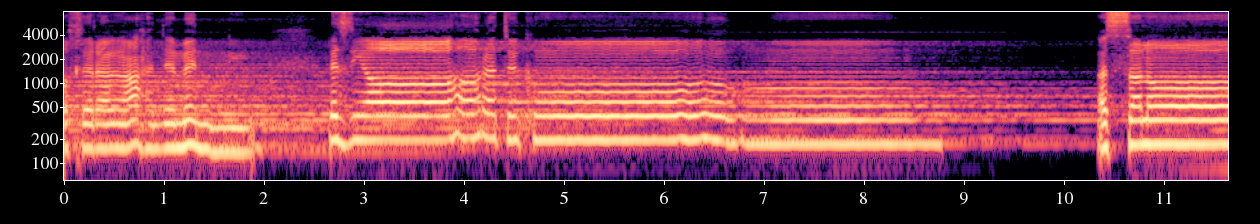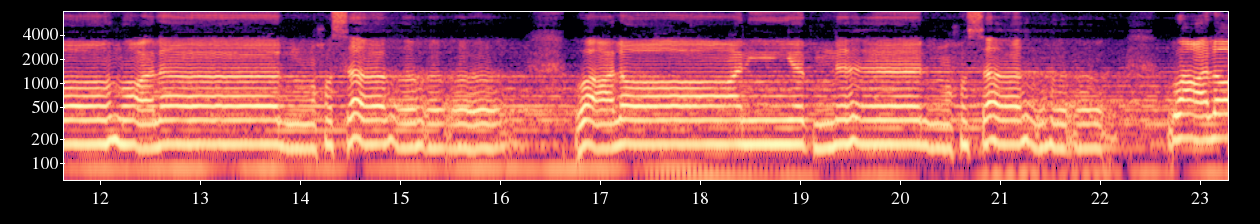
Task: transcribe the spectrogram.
آخر العهد مني لزيارتكم. السلام على الحسين. وعلى علي بن الحسين وعلى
